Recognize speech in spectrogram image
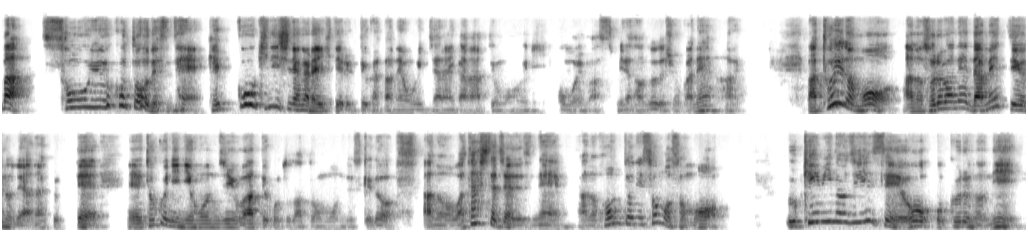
まあ、そういうことをですね、結構気にしながら生きてるっていう方ね、多いんじゃないかなっていうふうに思います。皆さんどうでしょうかね。はい。まあ、というのも、あの、それはね、ダメっていうのではなくって、えー、特に日本人はってことだと思うんですけど、あの、私たちはですね、あの、本当にそもそも、受け身の人生を送るのに、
